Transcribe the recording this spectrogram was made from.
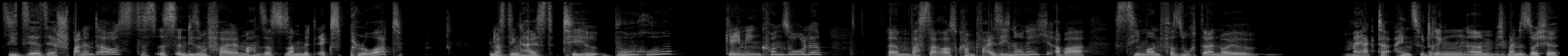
Sieht sehr, sehr spannend aus. Das ist in diesem Fall, machen sie das zusammen mit Explored. Und das Ding heißt Teburu Gaming-Konsole. Ähm, was da rauskommt, weiß ich noch nicht. Aber Simon versucht da neue Märkte einzudringen. Ähm, ich meine, solche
